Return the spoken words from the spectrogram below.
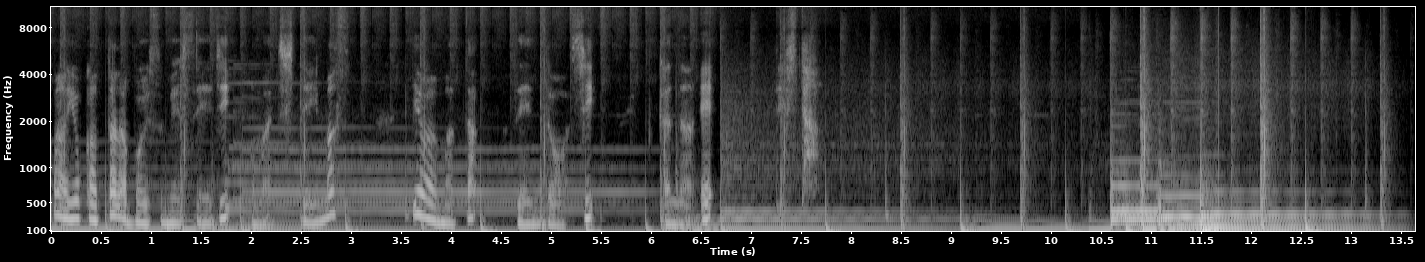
まあよかったらボイスメッセージお待ちしています。ではまた、先導し、かなえでした。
